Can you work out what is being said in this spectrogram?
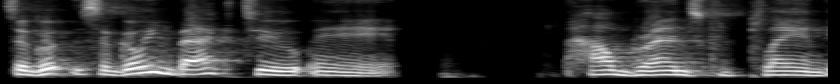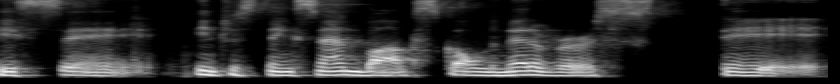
So go, so going back to uh, how brands could play in this uh, interesting sandbox called the metaverse. Uh,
